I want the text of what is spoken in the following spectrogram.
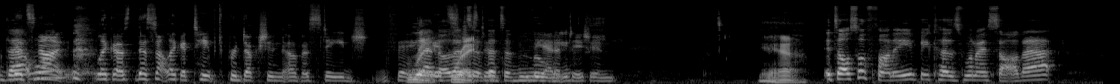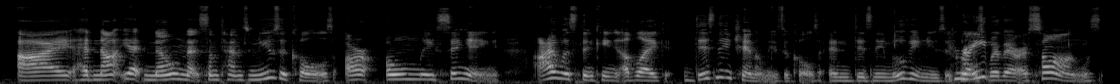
That that's one- not like a that's not like a taped production of a stage thing. Right, Yeah, no, that's just a- that's a movie. adaptation. Yeah. It's also funny because when I saw that, I had not yet known that sometimes musicals are only singing. I was thinking of like Disney Channel musicals and Disney movie musicals Right. where there are songs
